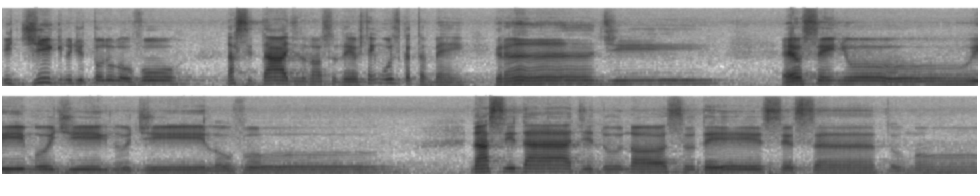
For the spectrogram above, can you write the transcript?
e digno de todo louvor na cidade do nosso Deus. Tem música também. Grande é o Senhor e muito digno de louvor. Na cidade do nosso Deus, seu santo monte.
